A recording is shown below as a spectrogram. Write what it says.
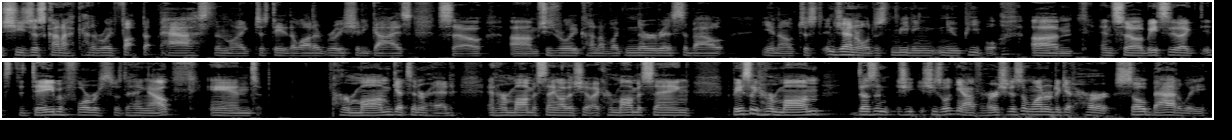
she's just kind of had a really fucked up past, and like just dated a lot of really shitty guys. So um, she's really kind of like nervous about you know just in general just meeting new people. Um, and so basically, like it's the day before we're supposed to hang out, and her mom gets in her head, and her mom is saying all this shit. Like her mom is saying, basically, her mom doesn't. She, she's looking out for her. She doesn't want her to get hurt so badly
